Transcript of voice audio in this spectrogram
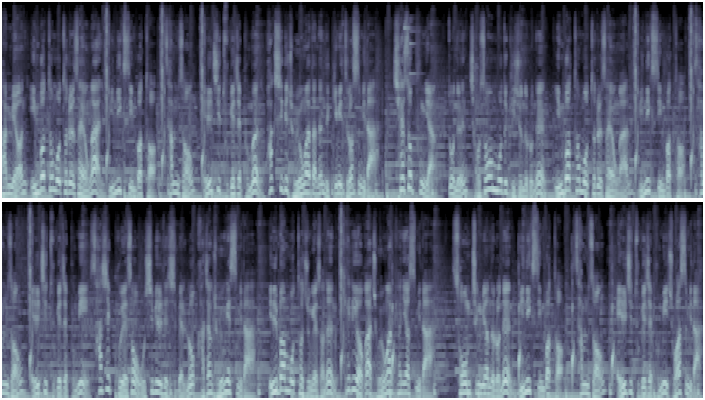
반면 인버터 모터를 사용한 위닉스 인버터, 삼성, LG 두 개 제품은 확실히 조용하다는 느낌이 들었습니다. 최소 풍량 또는 저소음 모드 기준으로는 인버터 모터를 사용한 위닉스 인버터, 삼성, LG 두 개 제품이 49에서 51dB로 가장 조용했습니다. 일반 모터 중에서는 캐리어가 조용한 편이었습니다. 소음 측면으로는 위닉스 인버터, 삼성, LG 두 개 제품이 좋았습니다.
